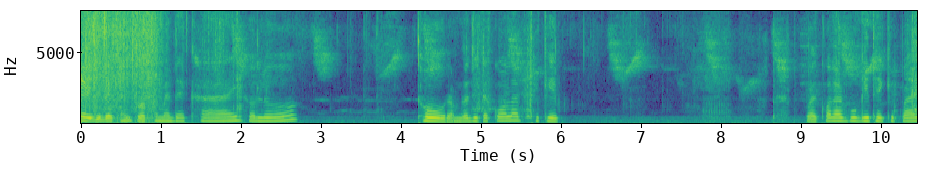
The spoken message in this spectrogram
এই যে দেখেন, প্রথমে দেখাই হলো থোর। আমরা যেটা কলার থেকে কলার বুগি থেকে পাই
